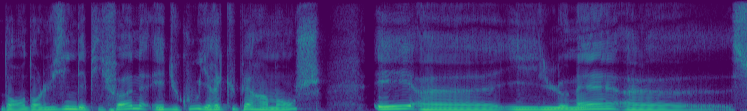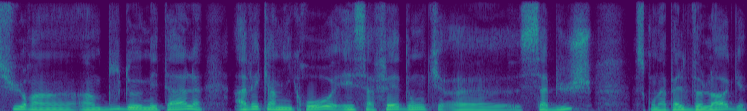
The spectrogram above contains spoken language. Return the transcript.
dans, l'usine d'Epiphone, et du coup il récupère un manche et euh, il le met euh, sur un, bout de métal avec un micro et ça fait donc sa bûche, ce qu'on appelle the log,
